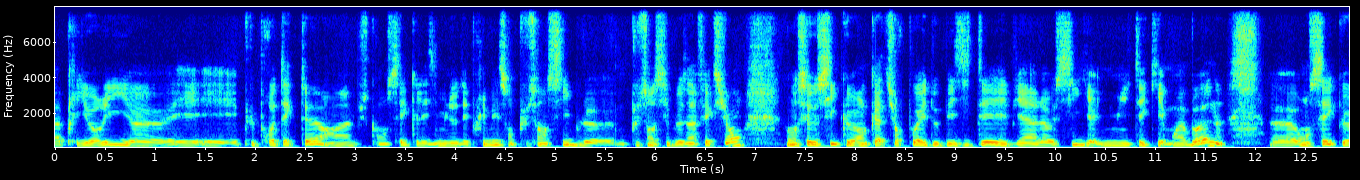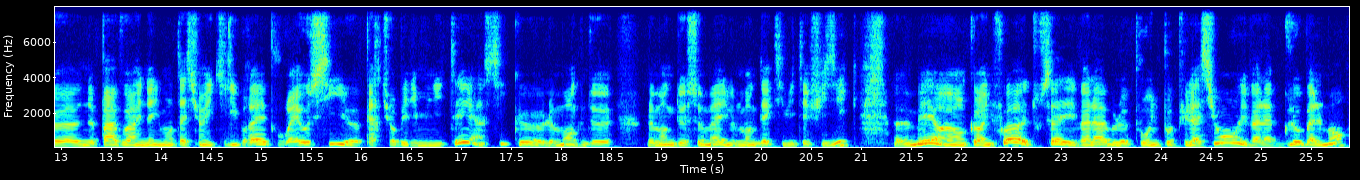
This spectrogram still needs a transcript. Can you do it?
a priori euh, est, plus protecteur, hein, puisqu'on sait que les immunodéprimés sont plus sensibles, euh, plus sensibles aux infections. On sait aussi qu'en cas de surpoids et d'obésité, eh bien là aussi, il y a une immunité qui est moins bonne. on sait que ne pas avoir une alimentation équilibrée pourrait aussi perturber l'immunité, ainsi que le manque de, le manque de sommeil ou le manque d'activité physique. mais encore une fois, tout ça est valable pour une population, est valable globalement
